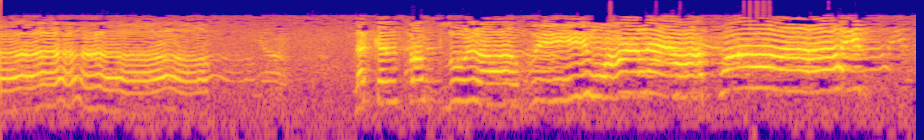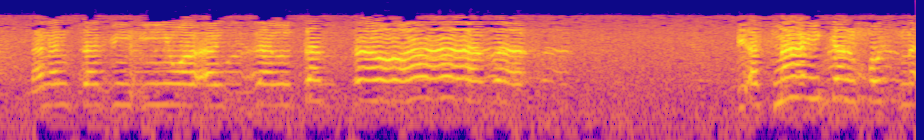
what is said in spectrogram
رب لك الفضل العظيم على عطائك مننت به وأجزلت الثواب. بأسمائك الحسنى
